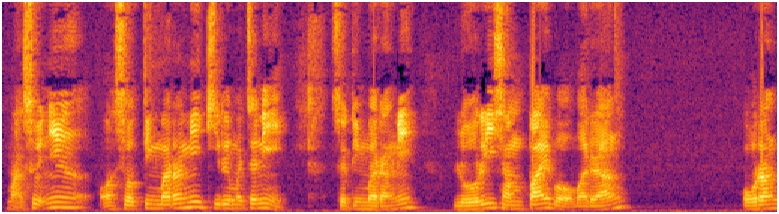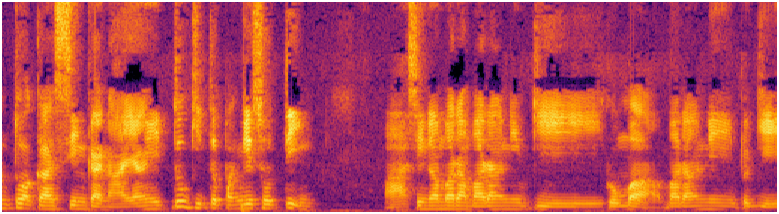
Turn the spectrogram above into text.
Maksudnya oh, sorting barang ni kira macam ni. Sorting barang ni lori sampai bawa barang orang tu akan asingkan. Ha, yang itu kita panggil sorting. Ha, asingkan barang-barang ni pergi Gombak, barang ni pergi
